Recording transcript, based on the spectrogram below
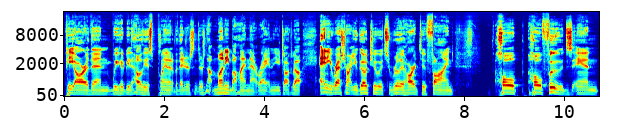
PR, then we could be the healthiest planet. But there's there's not money behind that, right? And then you talked about any restaurant you go to, it's really hard to find whole whole foods and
